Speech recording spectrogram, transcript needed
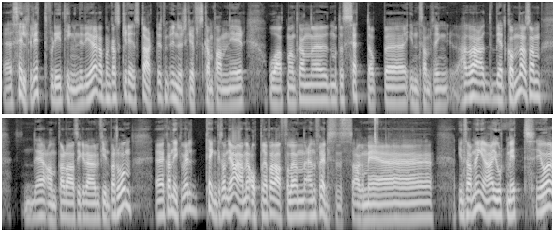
Eh, selvtillit for de tingene de gjør. At man kan starte liksom, underskriftskampanjer, og at man kan uh, måtte sette opp uh, innsamling Vedkommende som jeg antar da sikkert er en fin person, kan likevel tenke sånn Ja, ja, men jeg oppretter i hvert fall en, en Frelsesarmé-innsamling. Jeg har gjort mitt i år,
